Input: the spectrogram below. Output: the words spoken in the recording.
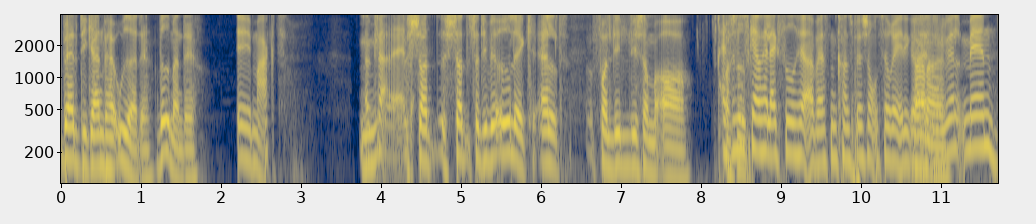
hvad de gerne vil have ud af det? Ved man det? øh, magt. Mm, klar, altså- så, så, så de vil ødelægge alt for lidt ligesom at... Altså så- nu skal jeg jo heller ikke sidde her og være sådan en konspirationsteoretiker, Nej, nej. muligt, vel? men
